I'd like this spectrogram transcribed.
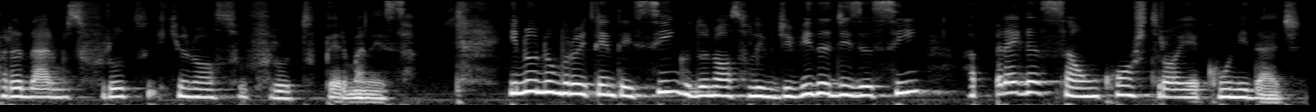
para darmos fruto e que o nosso fruto permaneça. E no número 85 do nosso livro de vida diz assim: a pregação constrói a comunidade.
